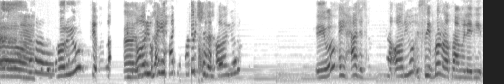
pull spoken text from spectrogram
آه، آه، ال Oreo لا، أي حاجة تحط يدخل فيها ال Oreo. Oreo أيوه. أي حاجة تحط فيها Oreo يصير مرة طعمه لذيذ.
